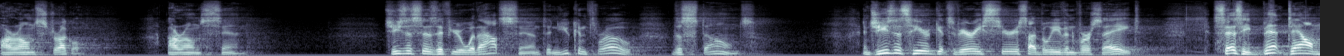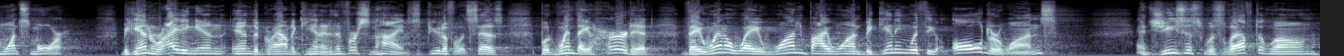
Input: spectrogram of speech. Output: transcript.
our own struggle our own sin. Jesus says, if you're without sin, then you can throw the stones. And Jesus here gets very serious, I believe, in verse 8. It says he bent down once more, began writing in, in the ground again. And in verse 9, it's beautiful. It says, But when they heard it, they went away one by one, beginning with the older ones, and Jesus was left alone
